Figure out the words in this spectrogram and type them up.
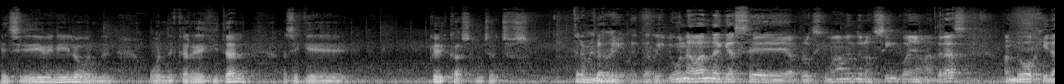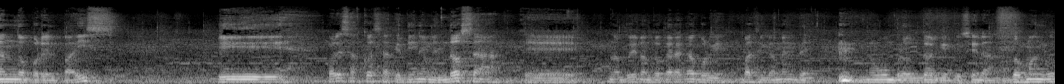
en CD, vinilo en, o en descarga digital, así que qué descaso muchachos. Tremendo. Terrible, terrible. Una banda que hace aproximadamente unos 5 años atrás anduvo girando por el país y por esas cosas que tiene Mendoza eh, no pudieron tocar acá porque básicamente no hubo un productor que pusiera dos mangos,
